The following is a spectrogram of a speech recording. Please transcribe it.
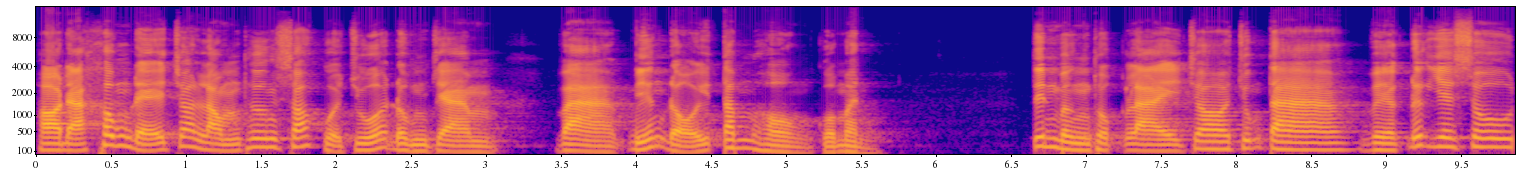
họ đã không để cho lòng thương xót của Chúa đụng chạm và biến đổi tâm hồn của mình. Tin mừng thuật lại cho chúng ta việc Đức Giêsu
